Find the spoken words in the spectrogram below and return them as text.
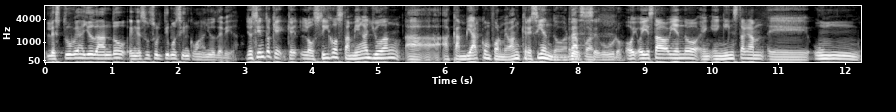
le estuve ayudando en esos últimos cinco años de vida. Yo siento que, los hijos también ayudan a, cambiar conforme van creciendo, ¿verdad? De seguro. Hoy, hoy estaba viendo en, Instagram eh, un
